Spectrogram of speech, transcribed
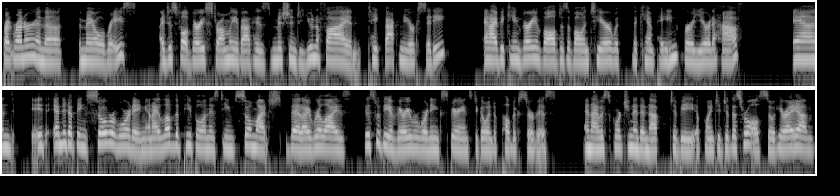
front runner in the the mayoral race. I just felt very strongly about his mission to unify and take back New York City. And I became very involved as a volunteer with the campaign for a year and a half. And it ended up being so rewarding. And I love the people on his team so much that I realized this would be a very rewarding experience to go into public service. And I was fortunate enough to be appointed to this role. So here I am.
